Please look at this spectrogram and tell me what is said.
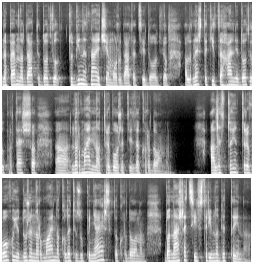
напевно дати дозвіл. Тобі не знаю, чи я можу дати цей дозвіл, але знаєш, такий загальний дозвіл про те, що е, нормально тривожитись за кордоном. Але з тою тривогою дуже нормально, коли ти зупиняєшся за кордоном, бо наша ціль все рівно дитина.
